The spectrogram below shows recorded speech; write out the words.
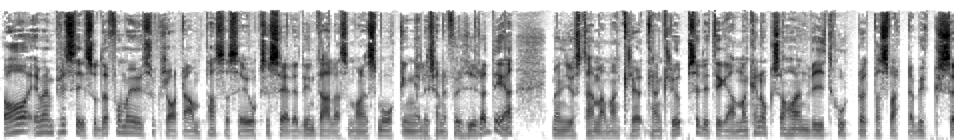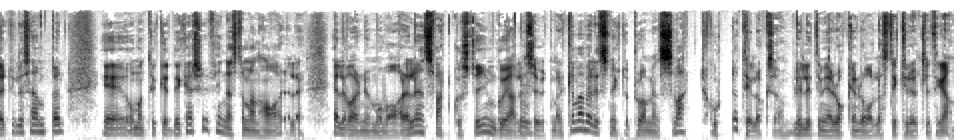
Ja, ja men precis och där får man ju såklart anpassa sig och också säga det, det är inte alla som har en smoking eller känner för att hyra det. Men just det här med att man kan klä upp sig lite grann. Man kan också ha en vit skjorta och ett par svarta byxor till exempel. Eh, om man tycker det kanske är det finaste man har eller, eller vad det nu må vara. Eller en svart kostym går ju alldeles mm. utmärkt. Det kan vara väldigt snyggt att prova med en svart skjorta till också. Blir lite mer rock'n'roll och sticker ut lite grann.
